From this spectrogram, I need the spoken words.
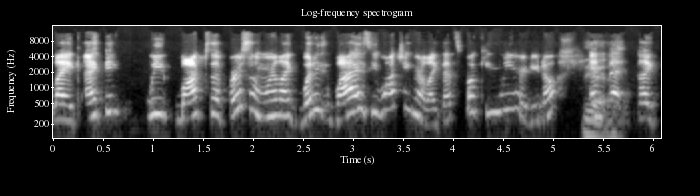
Like I think we watched the first one, we're like, what is why is he watching her? Like that's fucking weird, you know? yeah And that like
